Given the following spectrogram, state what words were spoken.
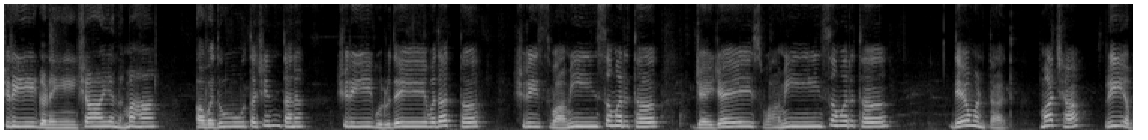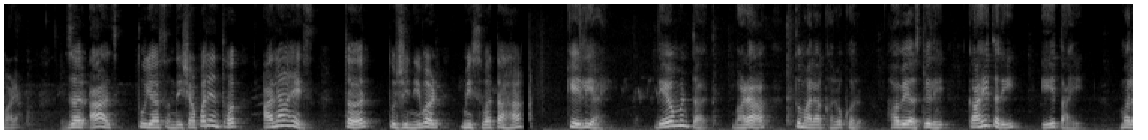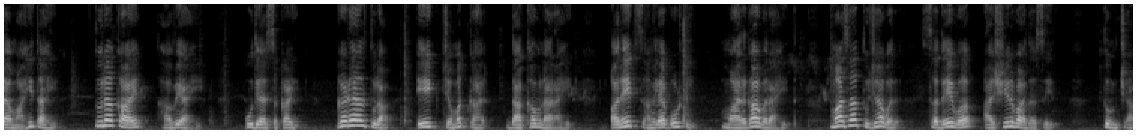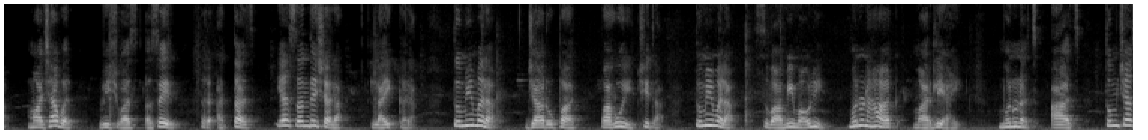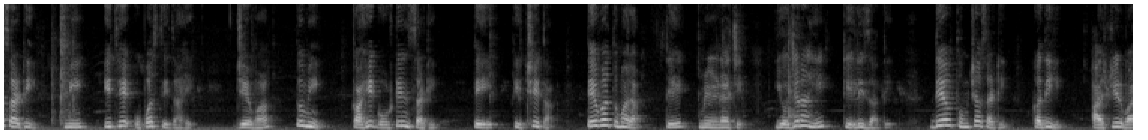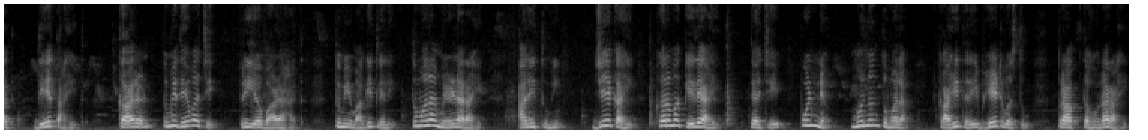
श्री गणेशाय नमः अवधूतचिंतन श्री गुरुदेव दत्त. श्री स्वामी समर्थ. जय जय स्वामी समर्थ. देव म्हणतात माझ्या प्रिय बाळा जर आज तू या संदेशापर्यंत आला आहेस तर तुझी निवड मी स्वतः केली आहे. देव म्हणतात बाळा तुम्हाला खरोखर हवे असलेले काहीतरी येत आहे. मला माहीत आहे. तुला काय हवे आहे? उद्या सकाळी घड्याळ तुला एक चमत्कार दाखवणार आहे. अनेक चांगल्या गोष्टी मार्गावर आहेत. माझा तुझ्यावर सदैव आशीर्वाद असेल. तुमच्या माझ्यावर विश्वास असेल तर आत्ताच या संदेशाला लाईक करा. तुम्ही मला ज्या रूपात पाहू इच्छिता तुम्ही मला स्वामी माऊली म्हणून हाक मारली आहे. म्हणूनच आज तुमच्यासाठी मी इथे उपस्थित आहे. जेव्हा तुम्ही काही गोष्टींसाठी ते इच्छिता तेव्हा तुम्हाला ते मिळण्याची योजनाही केली जाते. देव तुमच्यासाठी कधीही आशीर्वाद देत आहेत कारण तुम्ही देवाचे प्रिय बाळ आहात. तुम्ही मागितलेले तुम्हाला मिळणार आहे आणि तुम्ही जे काही कर्म केले आहे त्याचे पुण्य म्हणून तुम्हाला काहीतरी भेटवस्तू प्राप्त होणार आहे.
